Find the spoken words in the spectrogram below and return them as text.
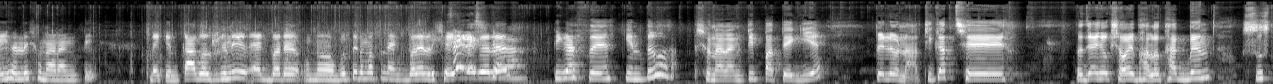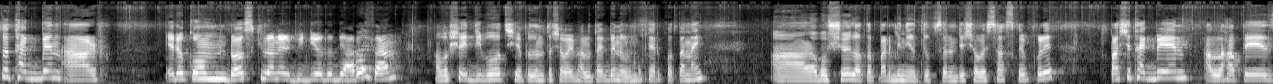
এই হলে সোনার আংটি। দেখেন কাগজগুলি একবারে অনুভূতির মতন একবারে লিখেই গেলেন। ঠিক আছে কিন্তু সোনার আংটি পাতে গিয়ে পেল না, ঠিক আছে? তো যাই হোক, সবাই ভালো থাকবেন, সুস্থ থাকবেন, আর এরকম ডস খিলনের ভিডিও যদি আরও চান, অবশ্যই দিব। সে পর্যন্ত সবাই ভালো থাকবেন, ওর মুখে আর কথা নাই। আর অবশ্যই লতা পারবেন ইউটিউব চ্যানেলটি সবাই সাবস্ক্রাইব করে পাশে থাকবেন। আল্লাহ হাফেজ।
